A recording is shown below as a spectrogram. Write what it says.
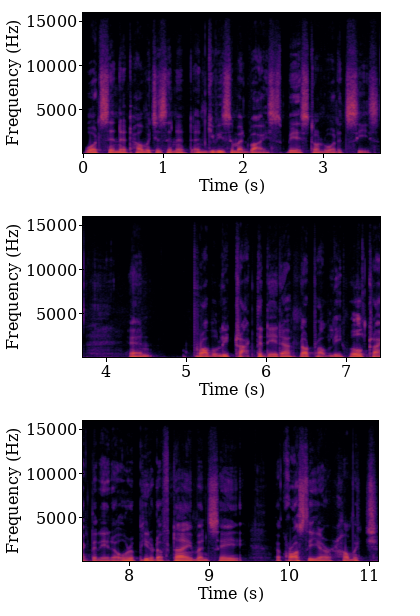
what's in it, how much is in it, and give you some advice based on what it sees. And probably track the data, not probably, will track the data over a period of time and say across the year how much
